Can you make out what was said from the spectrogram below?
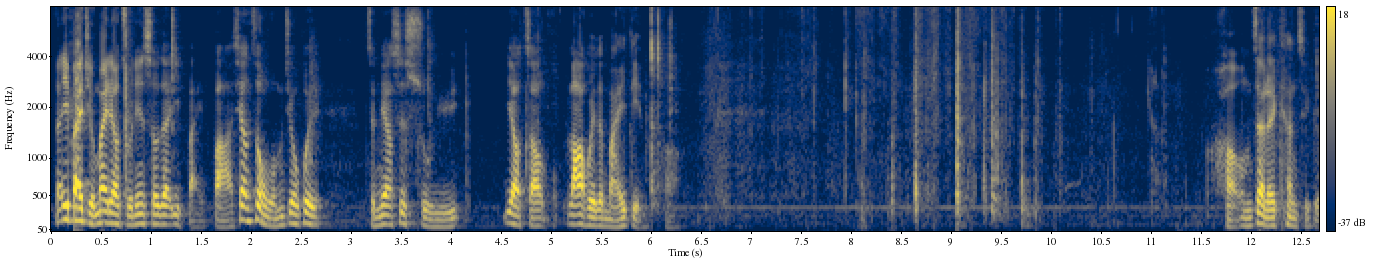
那一百九卖掉，昨天收在一百八，像这种我们就会怎么样？是属于。要找拉回的买点啊！好，我们再来看这个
